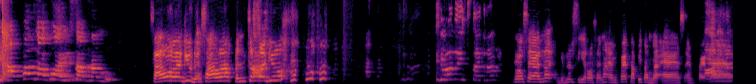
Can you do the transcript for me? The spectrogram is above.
Apa nggak gua Instagram lu? Salah lagi, udah salah, kenceng lagi lu. Gimana Instagram? Rosana, bener sih Rosana MP tapi tambah S, Oh, MPS. MPS.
